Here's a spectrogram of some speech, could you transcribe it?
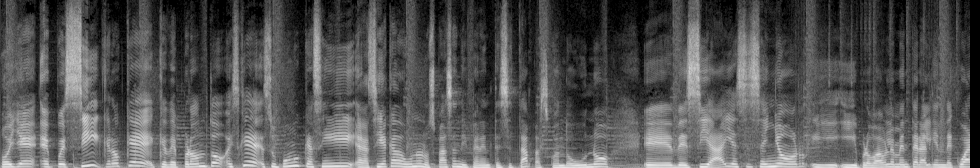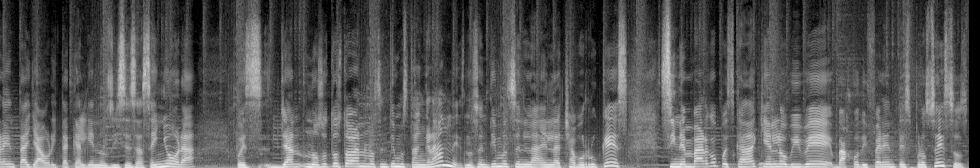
Oye, eh, pues sí, creo que, que, de pronto, es que supongo que así, así a cada uno nos pasa en diferentes etapas. Cuando uno eh, decía, ay, ese señor, y, y probablemente era alguien de 40, ya ahorita que alguien nos dice esa señora, pues ya nosotros todavía no nos sentimos tan grandes, nos sentimos en la, en la chaborruqués. Sin embargo, pues cada quien lo vive bajo diferentes procesos.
